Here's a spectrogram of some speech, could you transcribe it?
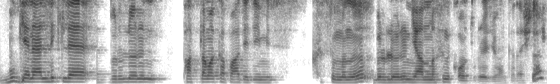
Bu genellikle brülörün patlama kapağı dediğimiz kısmını, brülörün yanmasını kontrol ediyor arkadaşlar.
